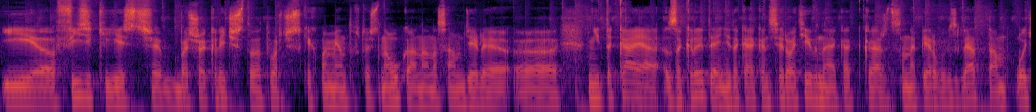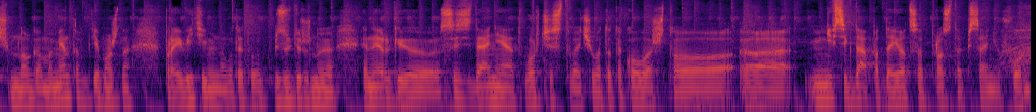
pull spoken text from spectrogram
и в физике есть большое количество творческих моментов. То есть наука, она на самом деле э, не такая закрытая, не такая консервативная, как кажется на первый взгляд. Там очень много моментов, где можно проявить именно вот эту вот безудержную энергию созидания, творчества, чего-то такого, что э, не всегда поддается просто описанию формы.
